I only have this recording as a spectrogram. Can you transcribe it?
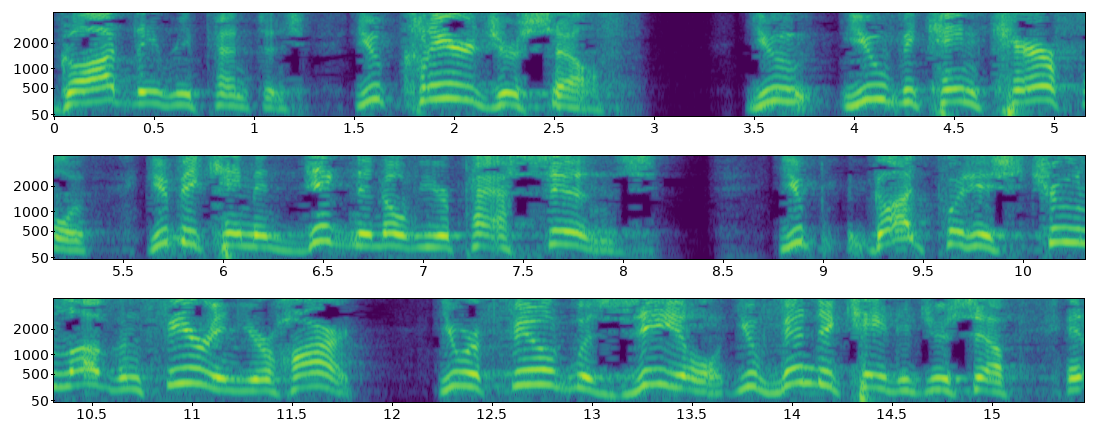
Godly repentance. You cleared yourself. You, you became careful. You became indignant over your past sins. You, God put His true love and fear in your heart. You were filled with zeal. You vindicated yourself. In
